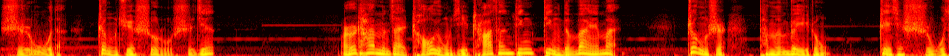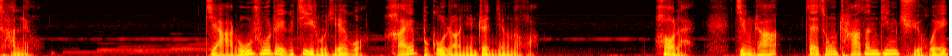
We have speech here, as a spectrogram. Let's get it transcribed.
食物的正确摄入时间。而他们在潮涌记茶餐厅订的外卖，正是他们胃中这些食物残留。假如说这个技术结果还不够让您震惊的话，后来警察再从茶餐厅取回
